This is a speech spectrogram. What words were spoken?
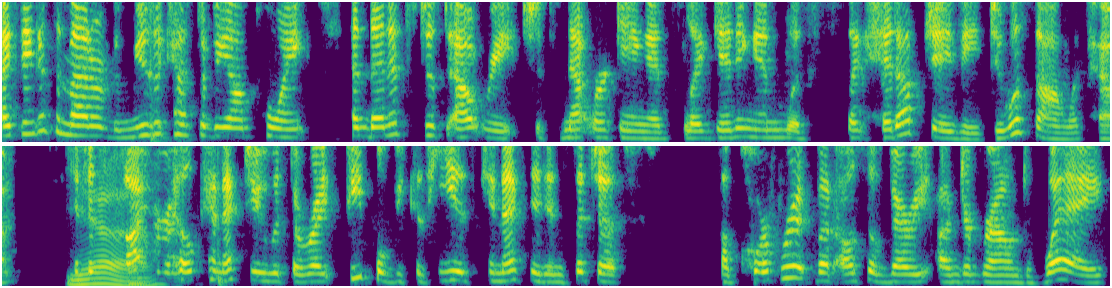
I think it's a matter of the music has to be on point, and then it's just outreach. It's networking. It's like getting in with like hit up JV, do a song with him. If it's Yeah. fire, he'll connect you with the right people because he is connected in such a a corporate but also very underground way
